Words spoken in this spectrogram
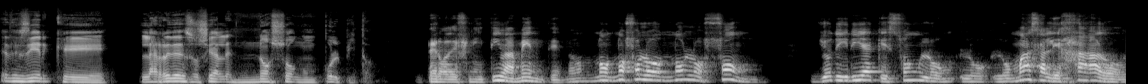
Es decir, que las redes sociales no son un púlpito. Pero definitivamente, no, no, no solo no lo son, yo diría que son lo, lo, más alejado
